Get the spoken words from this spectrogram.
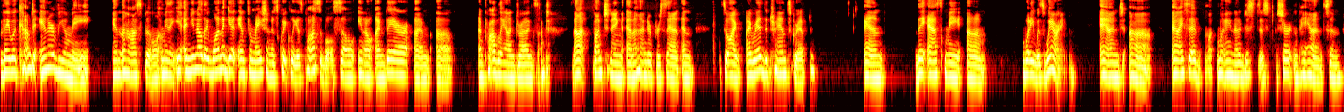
they would come to interview me in the hospital. I mean, and you know, they want to get information as quickly as possible. So, you know, I'm there. I'm uh, I'm probably on drugs. I'm not functioning at hundred percent. And so I I read the transcript, and they asked me um, what he was wearing, and uh, and I said, well, you know, just a shirt and pants, and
